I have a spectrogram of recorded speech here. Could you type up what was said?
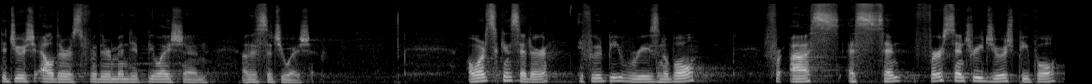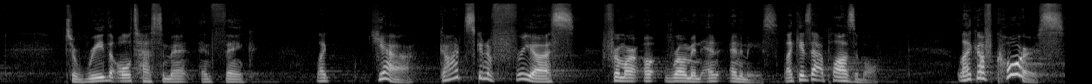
the Jewish elders for their manipulation of the situation. I want us to consider if it would be reasonable for us as first century Jewish people to read the Old Testament and think, yeah, God's going to free us from our uh, Roman en- enemies. Like, is that plausible? Like, of course.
